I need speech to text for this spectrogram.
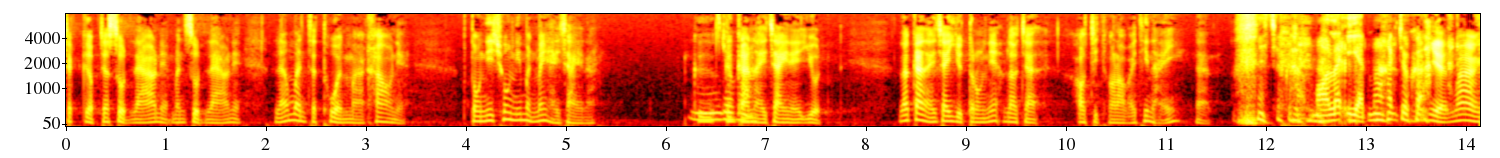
จะเกือบจะสุดแล้วเนี่ย มันสุดแล้วเนี่ย แล้วมันจะทวนมาเข้าเนี่ย ตรงนี้ช่วงนี้มันไม่หายใจนะคือคือการหายใจเนี่ยหยุด แล้วการหายใจหยุดตรงเนี้ยเราจะเอาจิตของเราไว้ที่ไหนนั่น เจ้าค่ะหมอละเอียดมากเจ้าค่ะละเอียดมากจ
